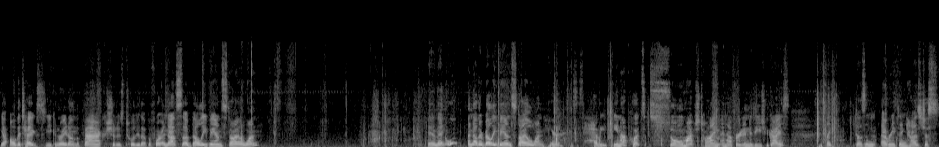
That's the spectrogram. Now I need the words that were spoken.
yeah, all the tags you can write on the back. Should have told you that before. And that's a belly band style one. And then, oh, another belly band style one here. Heavy. Tina puts so much time and effort into these, you guys. Like, doesn't, everything has just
